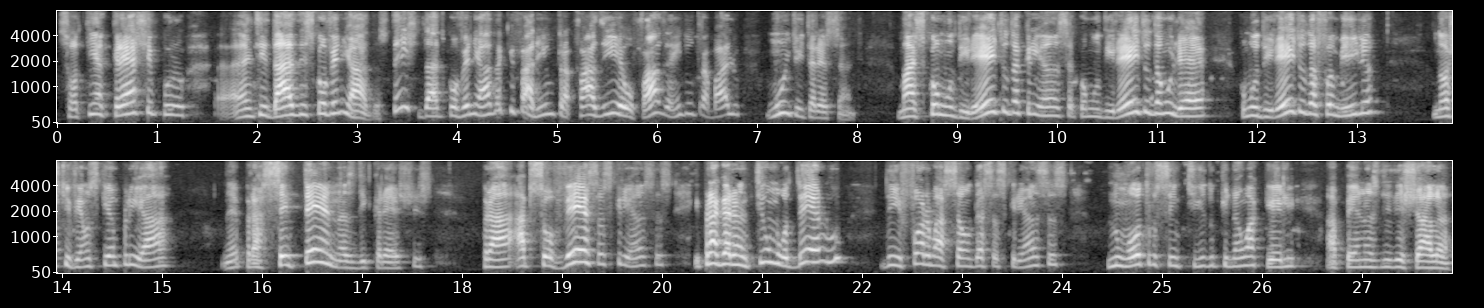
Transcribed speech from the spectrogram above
Só tinha creche por uh, entidades conveniadas. Tem entidade conveniada que fariam, fazia ou faz ainda um trabalho muito interessante. Mas como um direito da criança, como um direito da mulher, como um direito da família, nós tivemos que ampliar né, para centenas de creches, para absorver essas crianças e para garantir um modelo de formação dessas crianças num outro sentido que não aquele apenas de deixá-la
